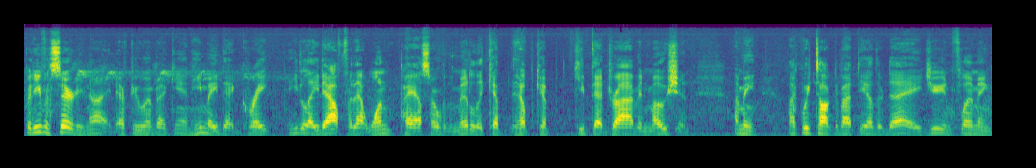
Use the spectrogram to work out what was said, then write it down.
But even Saturday night, after he went back in, he made that great. He laid out for that one pass over the middle that kept helped kept keep that drive in motion. I mean, like we talked about the other day, Julian Fleming,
